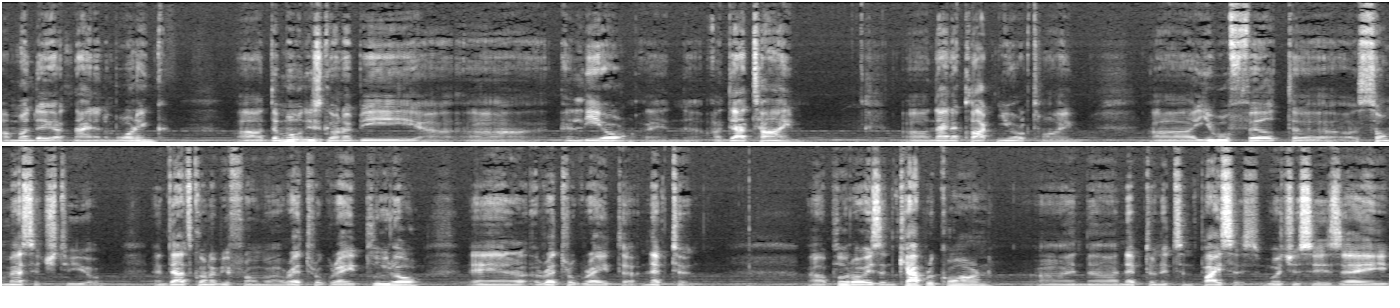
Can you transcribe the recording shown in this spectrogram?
on Monday at nine in the morning. Uh, the moon is going to be in Leo, and at that time, nine o'clock New York time, you will feel some message to you and that's going to be from uh, retrograde Pluto and retrograde uh, Neptune. Uh, Pluto is in Capricorn and uh, Neptune it's in Pisces, which is, is a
